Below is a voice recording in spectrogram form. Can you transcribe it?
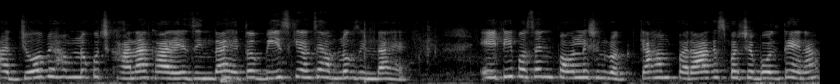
आज जो भी हम लोग कुछ खाना खा रहे हैं, ज़िंदा है तो बीज की वजह से हम लोग ज़िंदा है। एटी परसेंट पॉपुलेशन ग्रोथ क्या हम पराग स्पर्श बोलते हैं ना?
